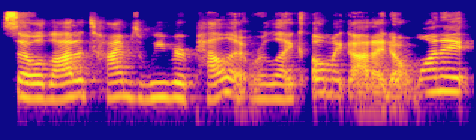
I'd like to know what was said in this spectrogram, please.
So a lot of times we repel it. We're like, oh my God, I don't want it.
